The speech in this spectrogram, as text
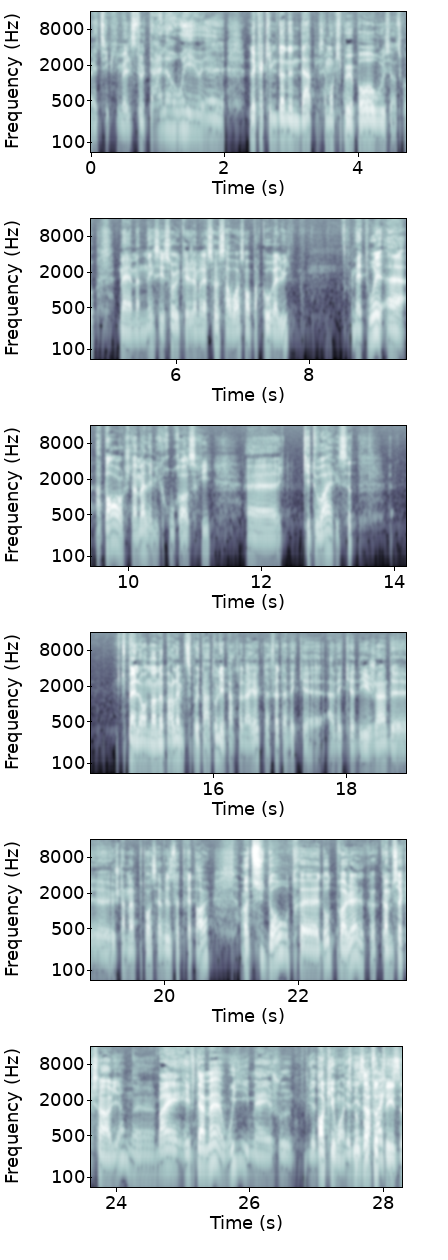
Mais tu sais, puis il me le dit tout le temps, là, oui, euh, là, quand il me donne une date, c'est moi qui peux pas, ou en tout cas. Mais maintenant, c'est sûr que j'aimerais ça savoir son parcours à lui. Mais toi, euh, à part justement la microbrasserie euh, qui est ouverte ici, ben là, on en a parlé un petit peu tantôt, les partenariats que tu as faits avec, euh, avec des gens de justement pour ton service de traiteur. Ouais. As-tu d'autres euh, d'autres projets co- comme ça qui s'en viennent? euh? Ben, évidemment, oui, mais je veux. il y a- ouais, y des affaires qui les se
